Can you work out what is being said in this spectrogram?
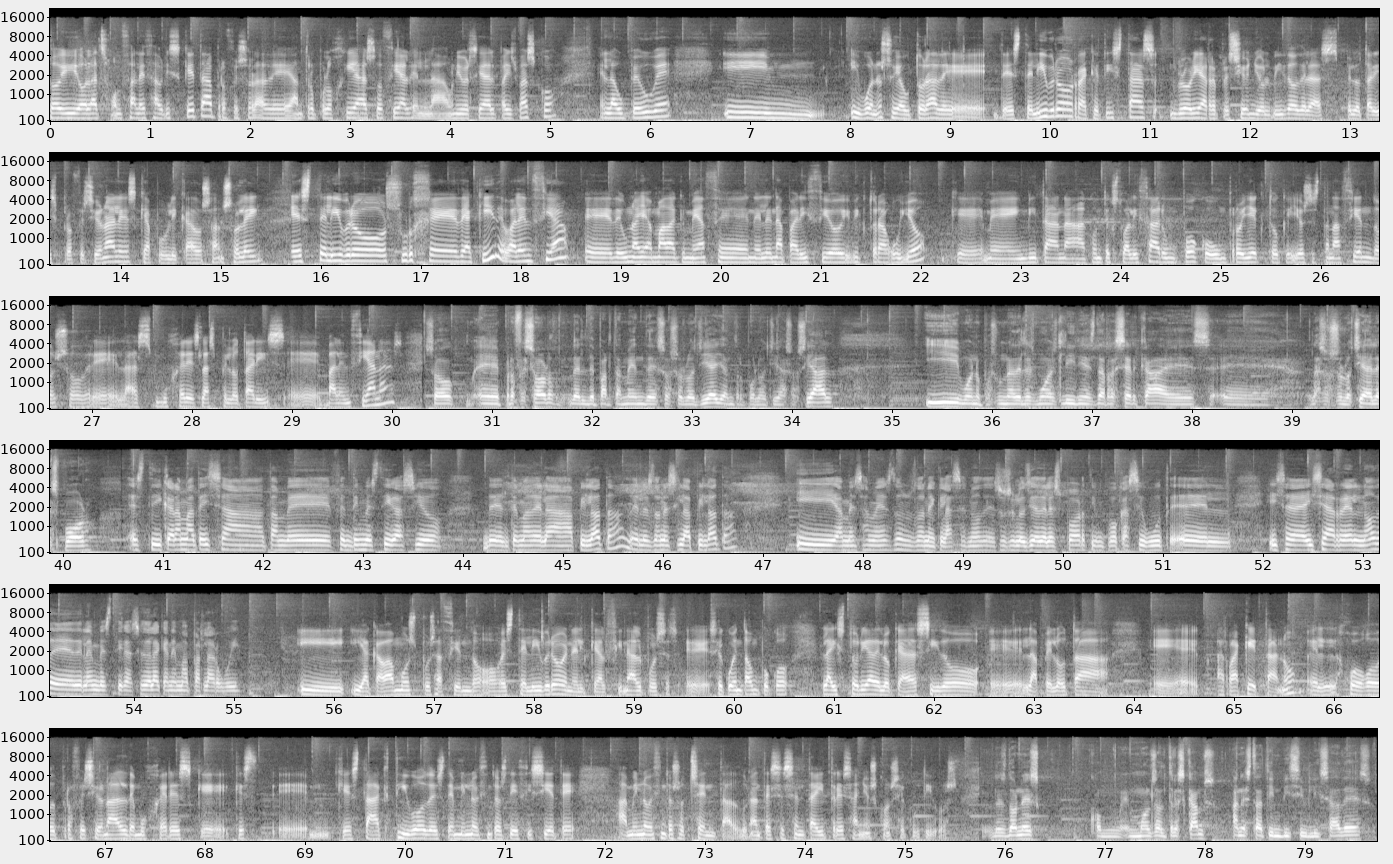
soy Olach González Abrisqueta, profesora de Antropología Social en la Universidad del País Vasco, en la UPV, y, bueno, soy autora de, este libro, Raquetistas, Gloria, Represión y Olvido de las pelotaris profesionales, que ha publicado San Soleil. Este libro surge de aquí, de Valencia, eh, de una llamada que me hacen Elena Paricio y Víctor Agulló, que me invitan a contextualizar un poco un proyecto que ellos están haciendo sobre las mujeres, las pelotaris eh, valencianes. Soy eh, profesor del Departamento de Sociología y Antropología Social i bueno, pues una de les meves línies de recerca és eh, la sociologia de l'esport. Estic ara mateixa també fent investigació del tema de la pilota, de les dones i la pilota, i a més a més doncs, dono classes no? de sociologia de l'esport i un poc ha sigut eixa arrel no? de, de la investigació de la que anem a parlar avui. y, acabamos pues haciendo este libro en el que al final pues eh, se cuenta un poco la historia de lo que ha sido eh, la pelota eh, a raqueta, ¿no? el juego profesional de mujeres que, que, está activo desde 1917 a 1980, durante 63 años consecutivos. Les dones, com en molts altres camps, han estat invisibilitzades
